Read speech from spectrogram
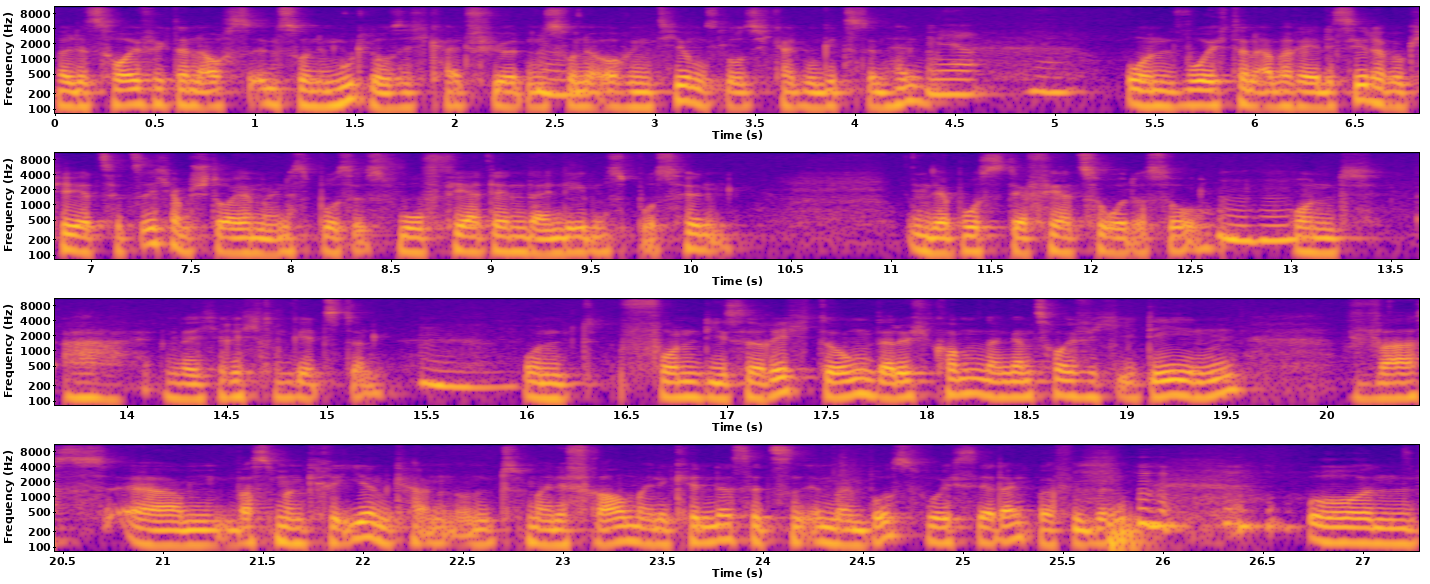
weil das häufig dann auch in so eine Mutlosigkeit führt, in so eine Orientierungslosigkeit. Wo geht's denn hin? Ja. Ja. Und wo ich dann aber realisiert habe, okay, jetzt sitze ich am Steuer meines Busses. Wo fährt denn dein Lebensbus hin? Und der Bus, der fährt so oder so. Und ah, in welche Richtung geht es denn? Und von dieser Richtung, dadurch kommen dann ganz häufig Ideen, was, ähm, was man kreieren kann. Und meine Frau, meine Kinder sitzen in meinem Bus, wo ich sehr dankbar für bin. Und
